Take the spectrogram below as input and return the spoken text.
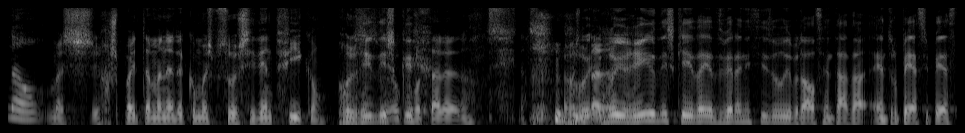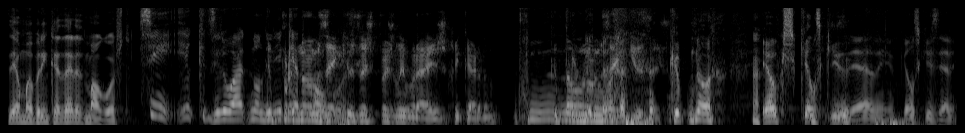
Não, mas respeito a maneira como as pessoas se identificam. Rui Rio diz que... A... Sim, Rui, Rui, Rio diz que a ideia de ver a iniciativa liberal sentada entre o PS e o PSD é uma brincadeira de mau gosto. Sim, eu quer dizer, eu não diria que, que é de mau gosto. é que usas para os liberais, Ricardo? Que não, não, é que usas? Que não, é o que eles quiserem, o que eles quiserem.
